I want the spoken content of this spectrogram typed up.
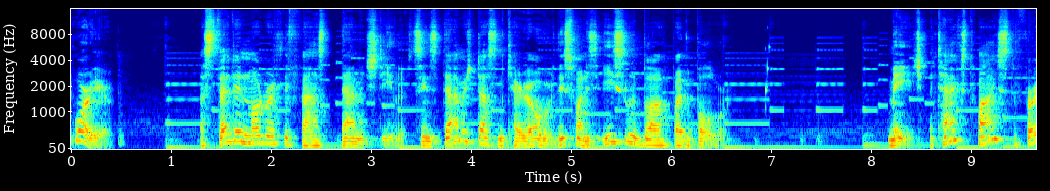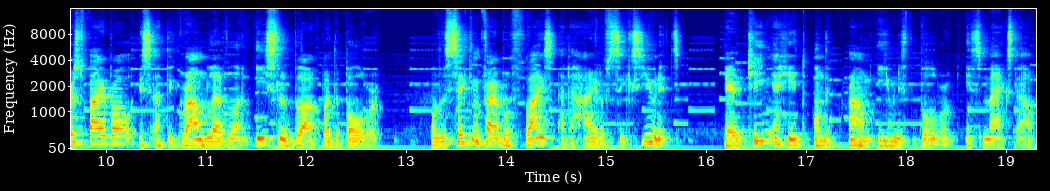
Warrior. A steady and moderately fast damage dealer. Since damage doesn't carry over, this one is easily blocked by the bulwark. Mage attacks twice, the first fireball is at the ground level and easily blocked by the bulwark, while the second fireball flies at a height of 6 units, guaranteeing a hit on the crown even if the bulwark is maxed out.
